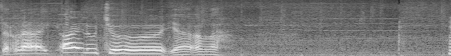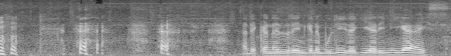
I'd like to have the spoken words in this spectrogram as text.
Strike. Ai lucu. Ya Allah. Adakah Nazrin kena bully lagi hari ni guys?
